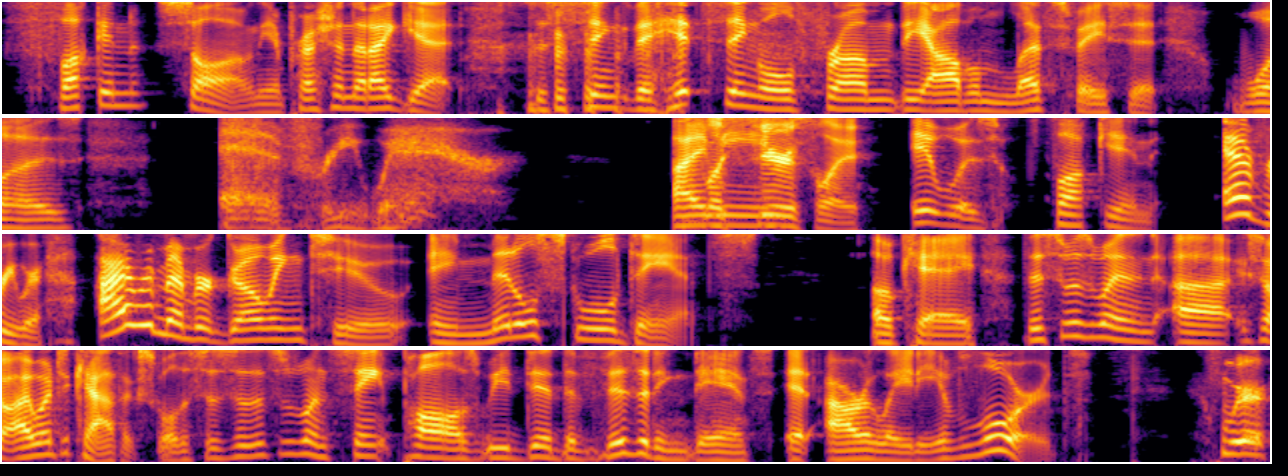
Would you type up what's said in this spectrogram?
fucking song, the impression that I get, the sing the hit single from the album Let's Face It was everywhere. I like mean, seriously. it was fucking everywhere. I remember going to a middle school dance. Okay, this was when uh, so I went to Catholic school. This is so this was when St. Paul's we did the visiting dance at Our Lady of Lourdes, where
